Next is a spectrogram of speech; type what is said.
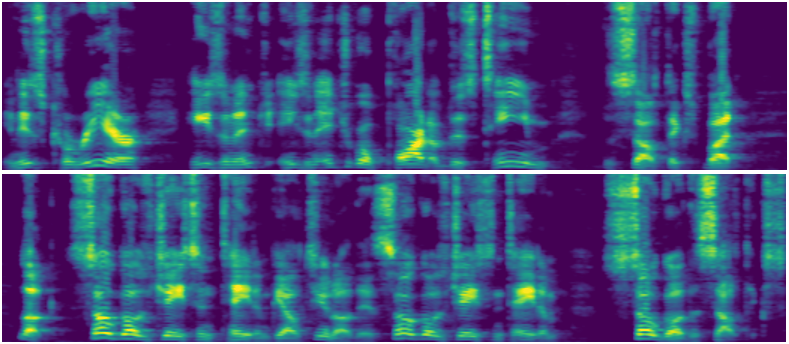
in his career. He's an he's an integral part of this team, the Celtics. But Look, so goes Jayson Tatum, Gelt. You know this. So goes Jayson Tatum. So go the Celtics.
